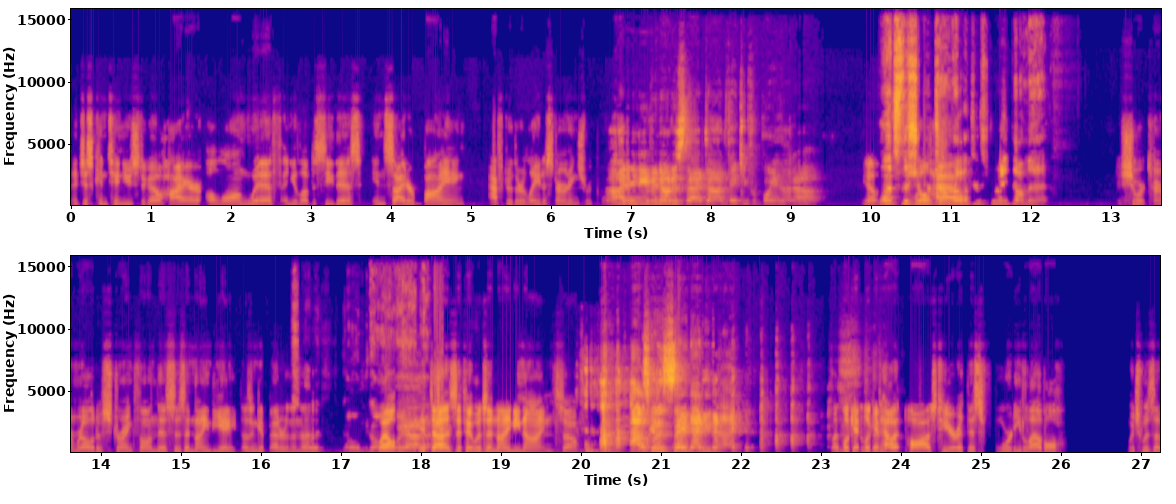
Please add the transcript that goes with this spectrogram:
And it just continues to go higher, along with, and you love to see this, insider buying after their latest earnings report. I didn't even notice that, Don. Thank you for pointing that out. Yep. what's the short term relative strength on that? The short-term relative strength on this is a 98. Doesn't get better than So that. it's going, going Well, yeah, it does if it was a 99. So, I was going to say 99. but look at look at how it paused here at this 40 level, which was a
